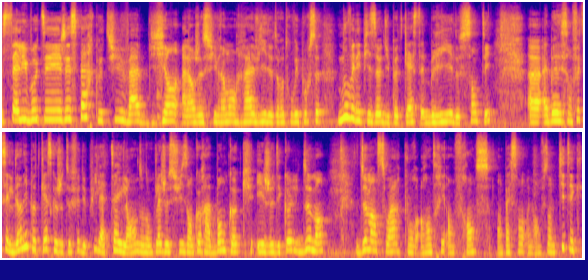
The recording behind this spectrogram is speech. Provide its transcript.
Salut beauté, j'espère que tu vas bien. Alors je suis vraiment ravie de te retrouver pour ce nouvel épisode du podcast Briller de santé. Euh, eh ben, en fait c'est le dernier podcast que je te fais depuis la Thaïlande. Donc là je suis encore à Bangkok et je décolle demain, demain soir pour rentrer en France en passant, en faisant une petite,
